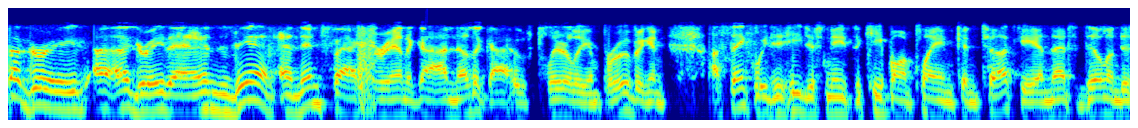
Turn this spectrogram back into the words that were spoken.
Agreed. agreed. And then and then factor in a guy, another guy who's clearly improving, and I think we he just needs to keep on playing Kentucky, and that's Dylan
